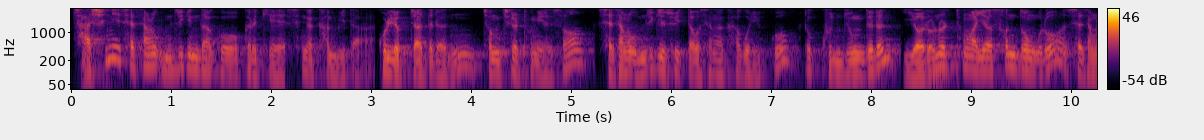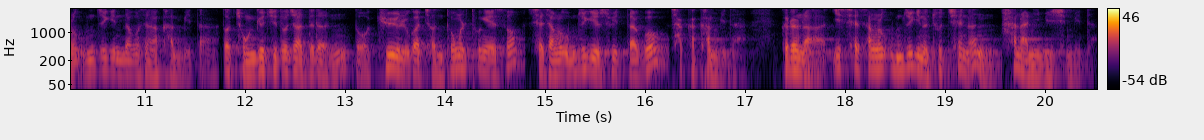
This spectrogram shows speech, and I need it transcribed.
자신이 세상을 움직인다고 그렇게 생각합니다. 권력자들은 정치를 통해서 세상 을 움직일 수 있다고 생각하고 있고 또 군중들은 여론을 통하여 선동으로 세상을 움직인다고 생각합니다. 또 종교 지도자들은 또 규율과 전통을 통해서 세상을 움직일 수 있다고 착각합니다. 그러나 이 세상을 움직이는 주체는 하나님이십니다.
